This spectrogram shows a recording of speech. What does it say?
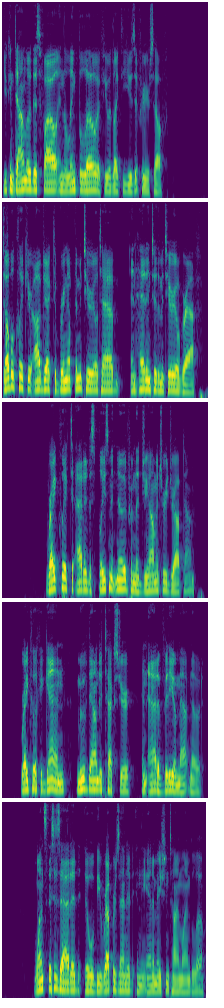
You can download this file in the link below if you would like to use it for yourself. Double click your object to bring up the Material tab and head into the Material graph. Right click to add a displacement node from the Geometry dropdown. Right click again, move down to Texture, and add a Video Map node. Once this is added, it will be represented in the animation timeline below.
